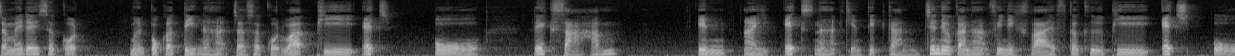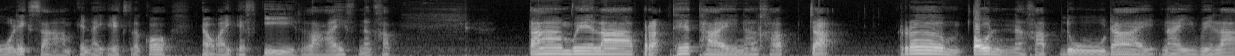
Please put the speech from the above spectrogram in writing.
จะไม่ได้สะกดเหมือนปกตินะฮะ จะสะกดว่า P H O เลข 3 N I X นะฮะ เขียนติดกัน เช่นเดียวกันฮะ Phoenix Live ก็คือ P H O เลข 3 N I X แล้วก็ L I F E Live นะครับ ตามเวลาประเทศไทยนะครับ จะเริ่มต้นนะครับ ดูได้ในเวลา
